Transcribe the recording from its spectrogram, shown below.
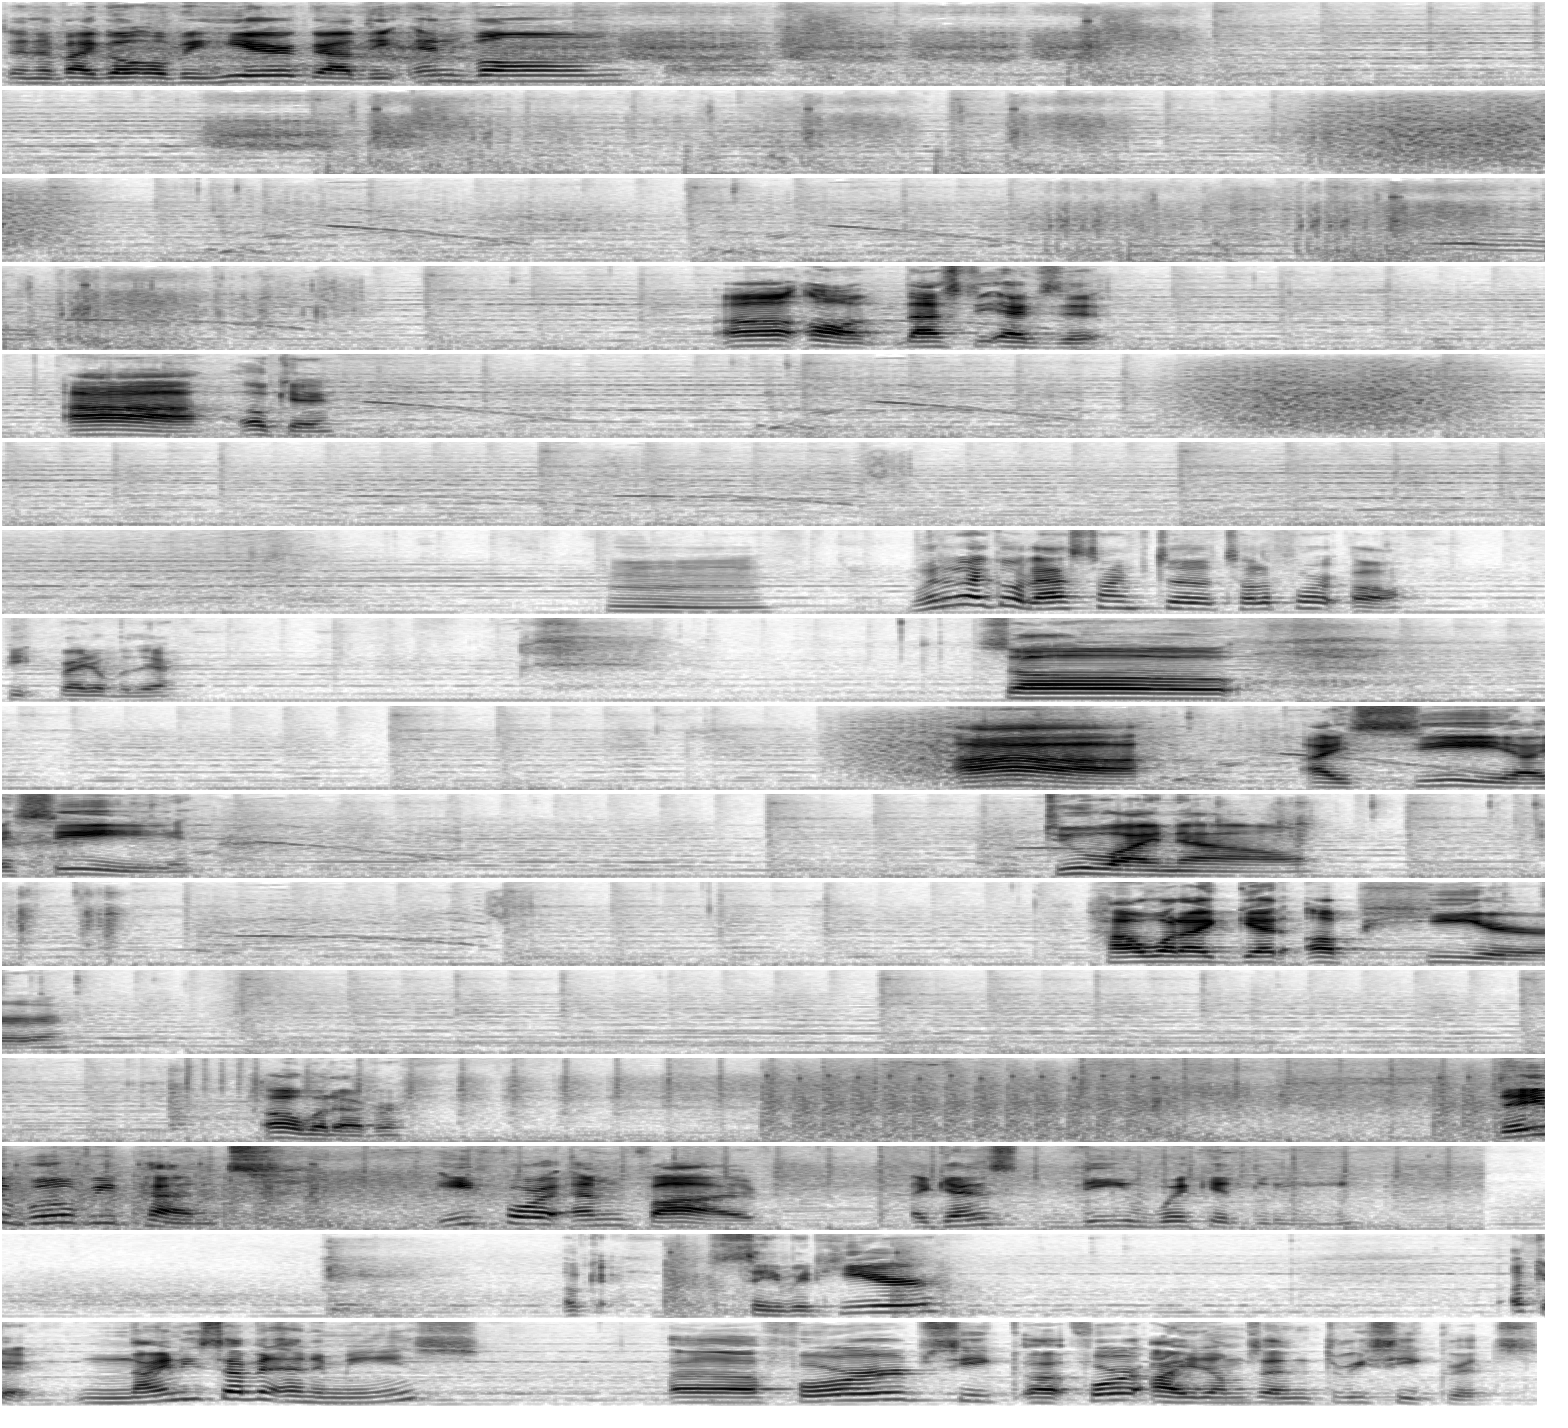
Then if I go over here, grab the Invuln. Uh, oh, that's the exit. Ah, okay. Hmm. Where did I go last time to teleport? Oh, right over there. So... Ah, I see, I see. Do I now? How would I get up here? Oh, whatever. They will repent. E4 M5 against the Wickedly. Okay, save it here. Okay, 97 enemies, uh, four sec uh, four items and three secrets.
